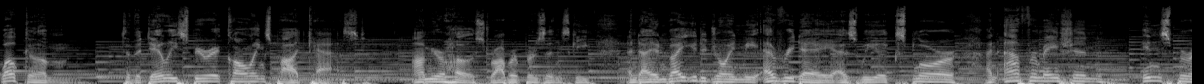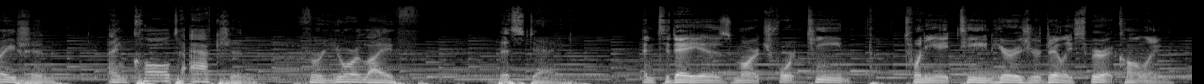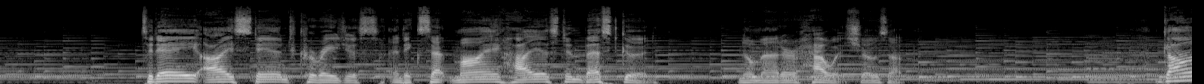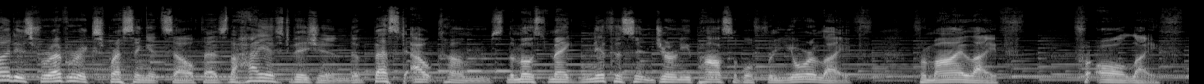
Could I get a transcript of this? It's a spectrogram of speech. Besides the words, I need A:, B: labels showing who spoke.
A: Welcome to the Daily Spirit Callings Podcast. I'm your host, Robert Brzezinski, and I invite you to join me every day as we explore an affirmation, inspiration, and call to action for your life this day. And today is March 14th, 2018. Here is your Daily Spirit Calling. Today I stand courageous and accept my highest and best good, no matter how it shows up. God is forever expressing itself as the highest vision, the best outcomes, the most magnificent journey possible for your life, for my life, for all life.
